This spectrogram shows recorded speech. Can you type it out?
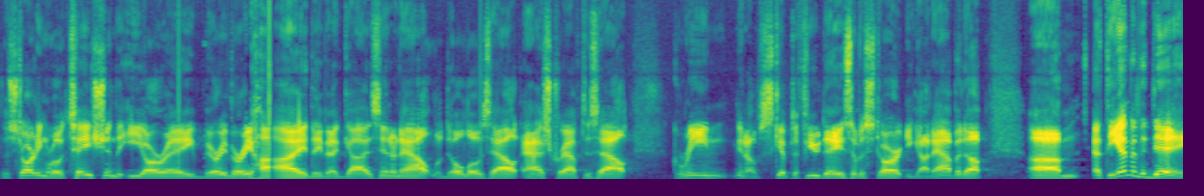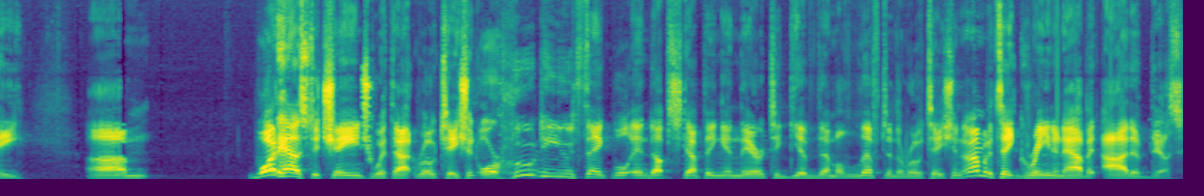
The starting rotation, the ERA, very, very high. They've had guys in and out. Lodolo's out. Ashcraft is out. Green, you know, skipped a few days of a start. You got Abbott up. Um, at the end of the day, um, what has to change with that rotation, or who do you think will end up stepping in there to give them a lift in the rotation? And I'm going to take Green and Abbott out of this.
